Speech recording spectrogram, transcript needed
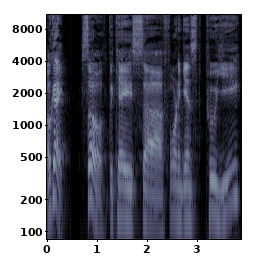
Okay, so the case uh, for and against Puyi.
